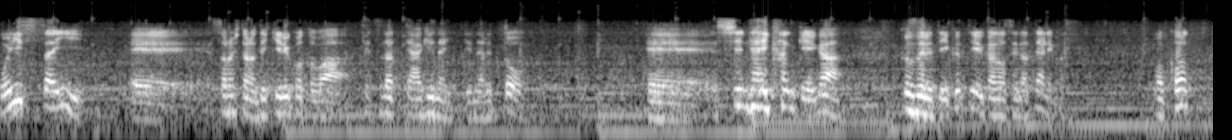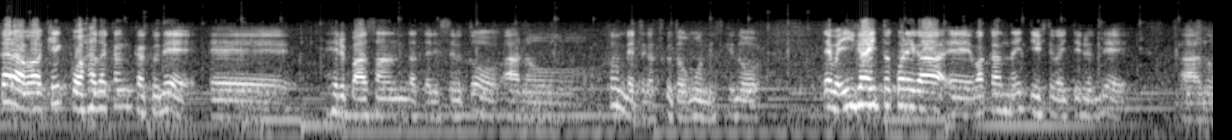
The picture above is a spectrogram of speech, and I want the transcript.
もう一切、えー、その人のできることは手伝ってあげないってなると、えー、信頼関係が崩れていくっていう可能性だってあります。もうこっからは結構肌感覚で、えー、ヘルパーさんだったりすると、あの、分別がつくと思うんですけど、でも意外とこれが、えー、わかんないっていう人がいてるんで、あの、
